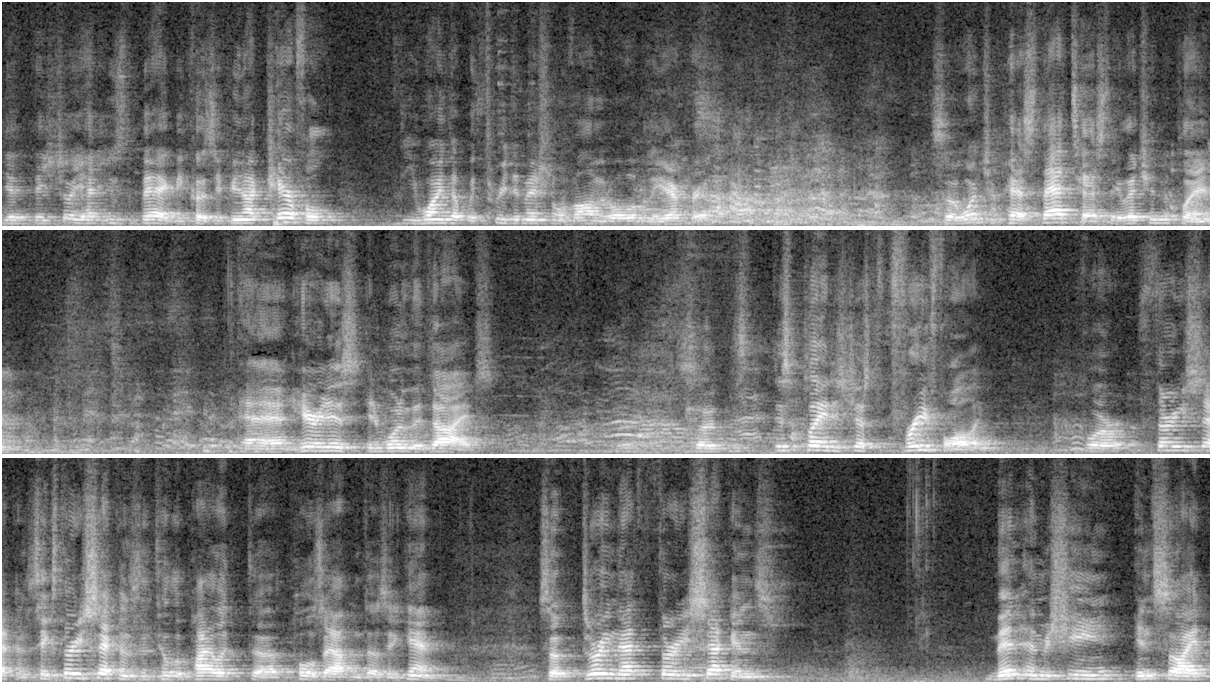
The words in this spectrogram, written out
They show you how to use the bag because if you're not careful, you wind up with three-dimensional vomit all over the aircraft. so once you pass that test, they let you in the plane. And here it is in one of the dives. So this, this plane is just free falling for 30 seconds. It takes 30 seconds until the pilot uh, pulls out and does it again. So during that 30 seconds, men and machine inside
